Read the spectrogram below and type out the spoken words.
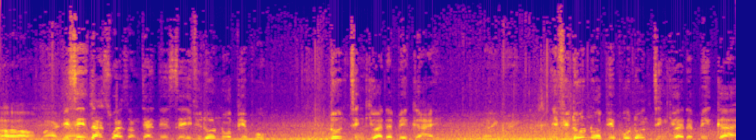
Oh, my God. You see, that's why sometimes they say if you don't know people, don't think you are the big guy. If you don't know people, don't think you are the big guy.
